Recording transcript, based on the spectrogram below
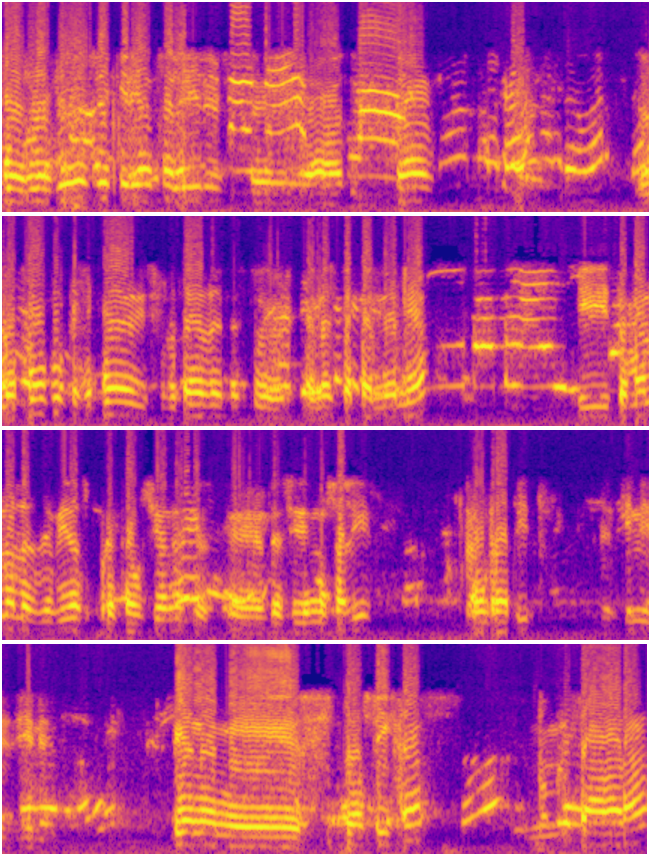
Pues los niños ya querían salir este, a disfrutar lo poco que se puede disfrutar en, esto, en esta pandemia. Y tomando las debidas precauciones este, decidimos salir un ratito ¿Tiene, tiene? tiene mis dos hijas nombre Sara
